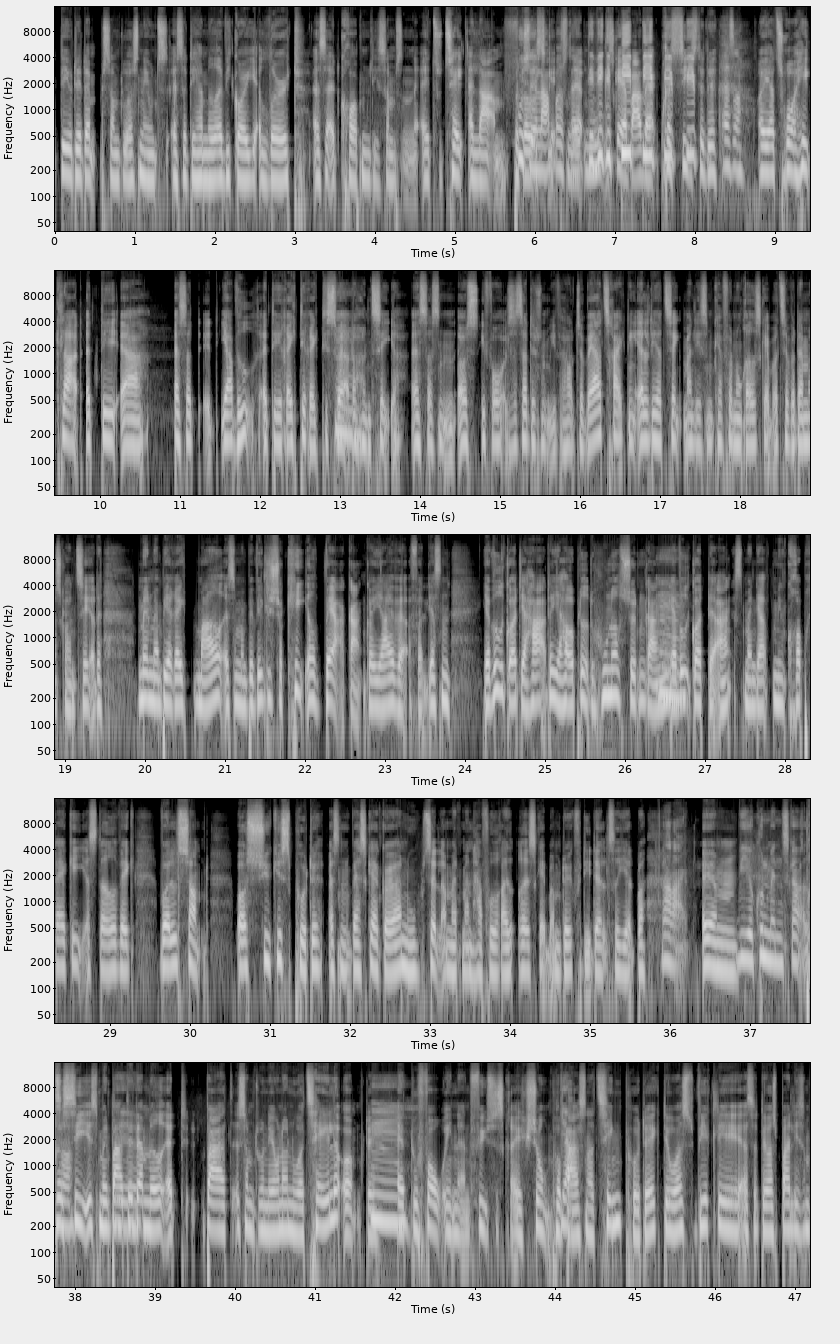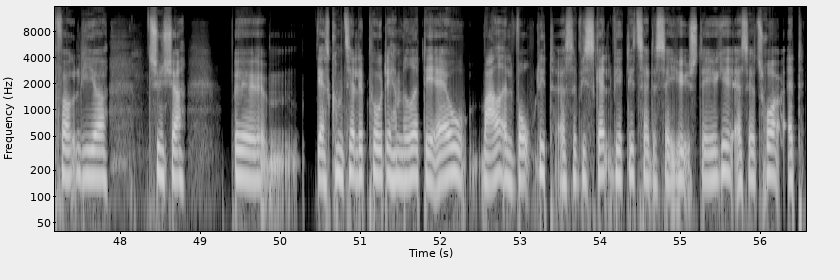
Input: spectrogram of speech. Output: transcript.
det er jo det, der, som du også nævnte, altså det her med, at vi går i alert, altså at kroppen ligesom sådan er et totalt alarm. Fuldstændig alarmberedskab. sådan, at Det er virkelig skal jeg bip, bare være bip, bip, præcis bip. til det. Altså, Og jeg tror helt klart, at det er altså, et- jeg ved, at det er rigtig, rigtig svært mm. At håndtere. Altså sådan, også i forhold, altså, så er det sådan, i forhold til vejrtrækning, alle de her ting, man ligesom kan få nogle redskaber til, hvordan man skal håndtere det. Men man bliver rigtig meget, altså man bliver virkelig chokeret hver gang, gør jeg i hvert fald. Jeg, sådan, jeg ved godt, jeg har det. Jeg har oplevet det 117 gange. Mm. Jeg ved godt, det er angst, men jeg, min krop reagerer stadigvæk voldsomt også psykisk på det. Altså, hvad skal jeg gøre nu? Selvom at man har fået red- redskaber, men det er ikke, fordi det altid hjælper. nej, nej. Øhm, Vi er jo kun mennesker. Altså. Præcis, men bare det, det- der med, at bare, som du nævner nu, at tale om det, Mm. at du får en eller anden fysisk reaktion på Ja. ja. bare sådan at tænke på det. Ikke? Det er jo også virkelig, altså det er også bare ligesom for lige at, synes jeg, øh, jeg kommenterer lidt på det her med, at det er jo meget alvorligt. Altså vi skal virkelig tage det seriøst. Det er ikke, altså jeg tror, at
